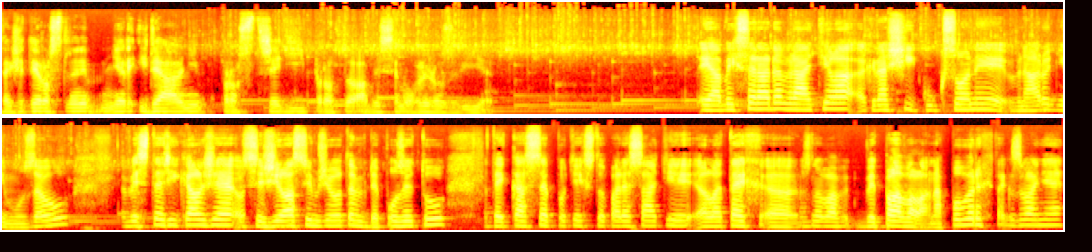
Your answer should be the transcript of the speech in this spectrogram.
Takže ty rostliny měly ideální prostředí pro to, aby se mohly rozvíjet. Já bych se ráda vrátila k naší Kuxony v Národním muzeu. Vy jste říkal, že si žila svým životem v depozitu, teďka se po těch 150 letech eh, znova vyplavala na povrch takzvaně,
